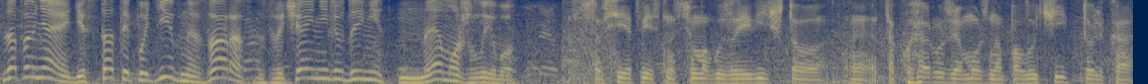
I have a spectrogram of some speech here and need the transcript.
Запевняє, дістати подібне зараз звичайній людині неможливо. Со всей ответственностью могу заявить, что э, такое оружие можно получить только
